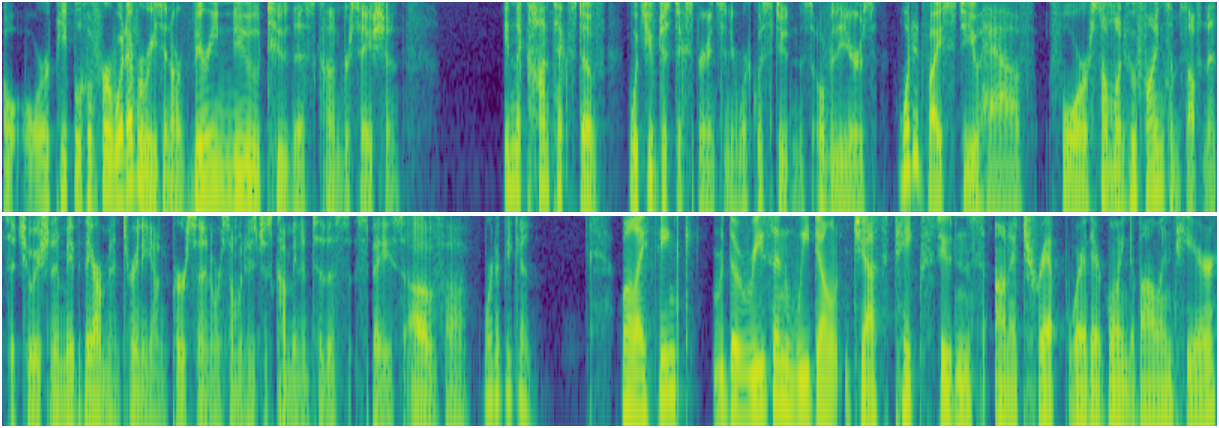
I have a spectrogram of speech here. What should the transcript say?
or people who for whatever reason are very new to this conversation in the context of what you've just experienced in your work with students over the years what advice do you have for someone who finds himself in that situation and maybe they are mentoring a young person or someone who's just coming into this space of uh, where to begin well i think the reason we don't just take students on a trip where they're going to volunteer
